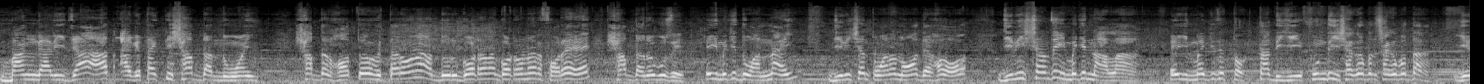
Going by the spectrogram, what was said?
বাঙালি জাত আগে থাকতে সাবধান নয়। সাবধান হতে হইতারও না, দুর্ঘটনা ঘটনার পরে সাবধানও বুঝে। এই ইমেজে দোয়ান নাই, জিনিস তোমার ন দেখ। জিনিস যে ইমেজে নালা। এই ইমেজে যে তক্তা দিয়ে, ফোন দিয়ে সাগর পাতা সাগর পাতা ইয়ে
